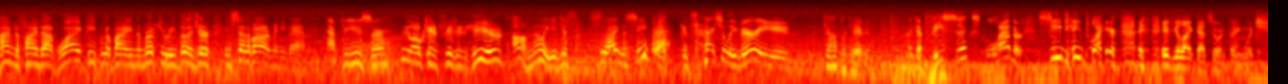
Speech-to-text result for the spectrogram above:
It's time to find out why people are buying the Mercury Villager instead of our minivan. After you, sir. We all can't fit in here. Oh, no, you just slide the seat back. It's actually very uh, complicated. Like a V6 leather CD player, if you like that sort of thing, which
